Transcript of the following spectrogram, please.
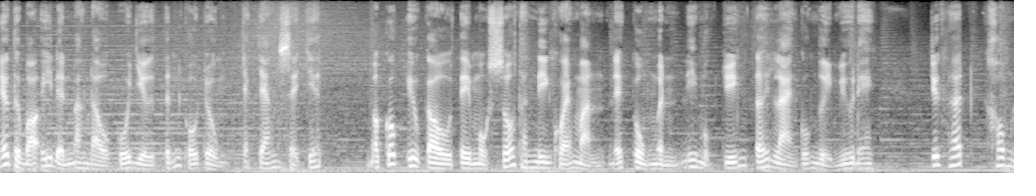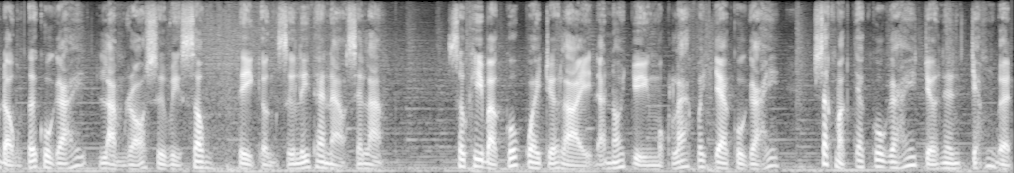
Nếu từ bỏ ý định ban đầu của dự tính cổ trùng, chắc chắn sẽ chết. Bà Cốt yêu cầu tìm một số thanh niên khỏe mạnh để cùng mình đi một chuyến tới làng của người miêu đen. Trước hết, không động tới cô gái, làm rõ sự việc xong thì cần xử lý thế nào sẽ làm. Sau khi bà Cốt quay trở lại đã nói chuyện một lát với cha cô gái, sắc mặt cha cô gái trở nên trắng bệch.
